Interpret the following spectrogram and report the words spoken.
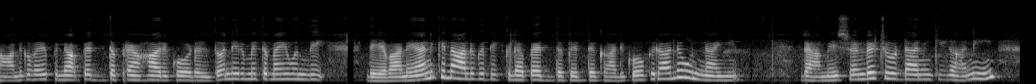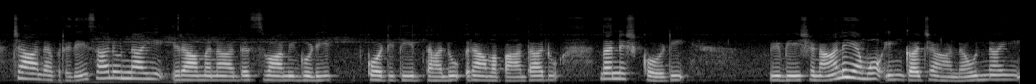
నాలుగు వైపులా పెద్ద ప్రహారి గోడలతో నిర్మితమై ఉంది. దేవాలయానికి నాలుగు దిక్కుల పెద్ద పెద్ద గాలి గోపురాలు ఉన్నాయి. రామేశ్వరంలో చూడడానికి కానీ చాలా ప్రదేశాలు ఉన్నాయి రామనాథ స్వామి గుడి కోటి తీర్థాలు రామపాదాలు ధనుష్కోడి విభీషణాలయము ఇంకా చాలా ఉన్నాయి.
